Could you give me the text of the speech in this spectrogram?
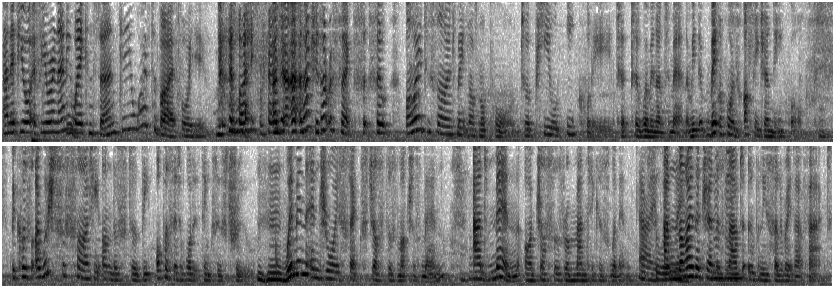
And if you're if you're in any hmm. way concerned, get your wife to buy it for you. like, right? And, uh, and actually, that reflects. So, I designed Make Love Not Porn to appeal equally to, to women and to men. I mean, Make Love Porn is utterly gender equal. Hmm. Because I wish society understood the opposite of what it thinks is true. Mm-hmm. Women enjoy sex just as much as men, mm-hmm. and men are just as romantic as women. Absolutely. And neither gender is allowed mm-hmm. to openly celebrate that fact.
